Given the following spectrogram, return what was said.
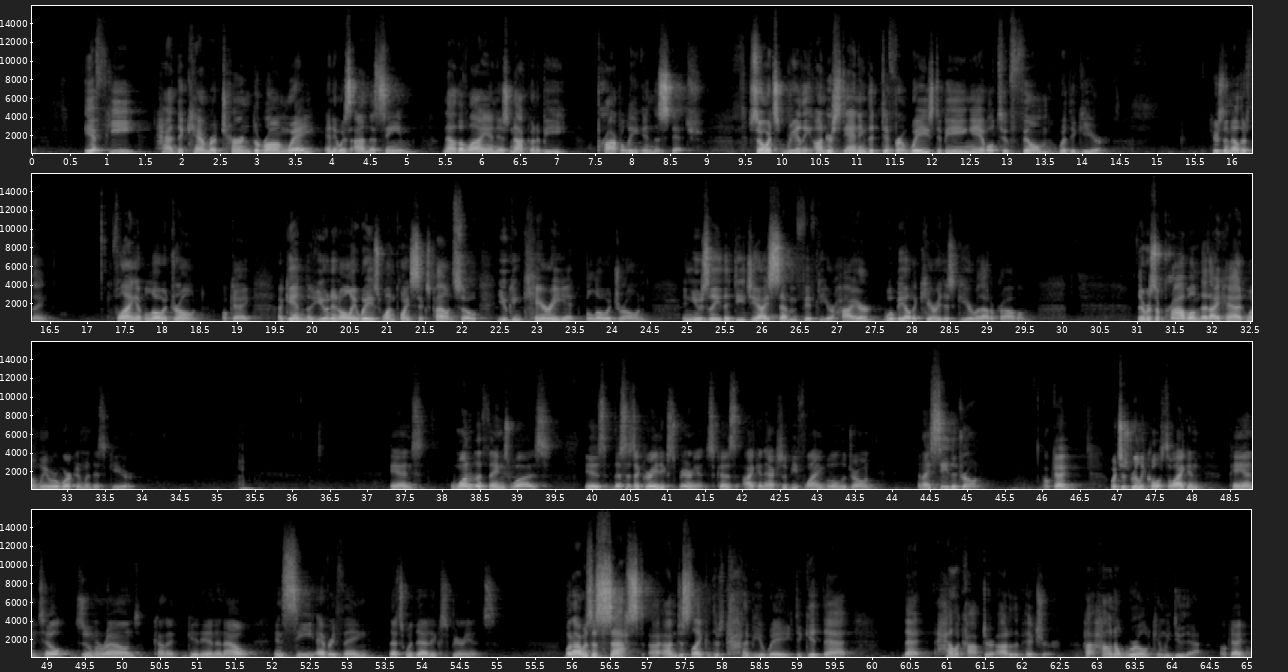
If he had the camera turned the wrong way and it was on the seam, now the lion is not going to be properly in the stitch. So it's really understanding the different ways to being able to film with the gear. Here's another thing flying it below a drone okay? Again, the unit only weighs 1.6 pounds, so you can carry it below a drone. And usually the DJI 750 or higher will be able to carry this gear without a problem. There was a problem that I had when we were working with this gear. And one of the things was, is this is a great experience because I can actually be flying below the drone and I see the drone, okay? Which is really cool. So I can pan, tilt, zoom around, kind of get in and out, and see everything that's with that experience. But I was assessed. I, am just like, there's got to be a way to get that, that helicopter out of the picture. How, how in the world can we do that? Okay?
